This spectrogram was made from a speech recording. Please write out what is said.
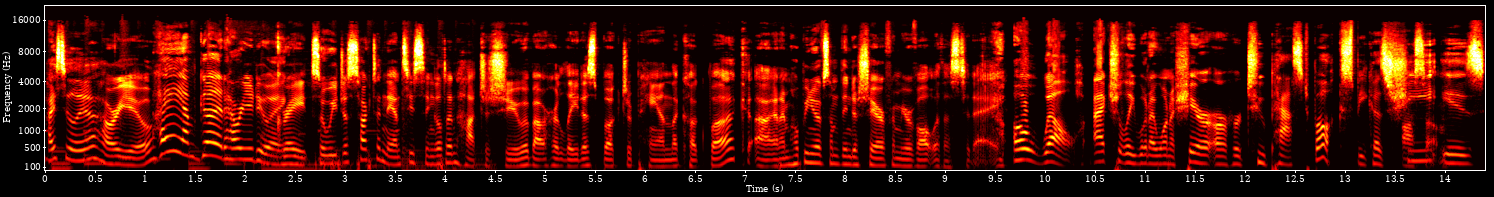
Hi, Celia. How are you? Hey, I'm good. How are you doing? Great. So we just talked to Nancy Singleton Hachisu about her latest book, Japan the Cookbook, uh, and I'm hoping you have something to share from your vault with us today. Oh, well, actually, what I want to share are her two past books because she Awesome. is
